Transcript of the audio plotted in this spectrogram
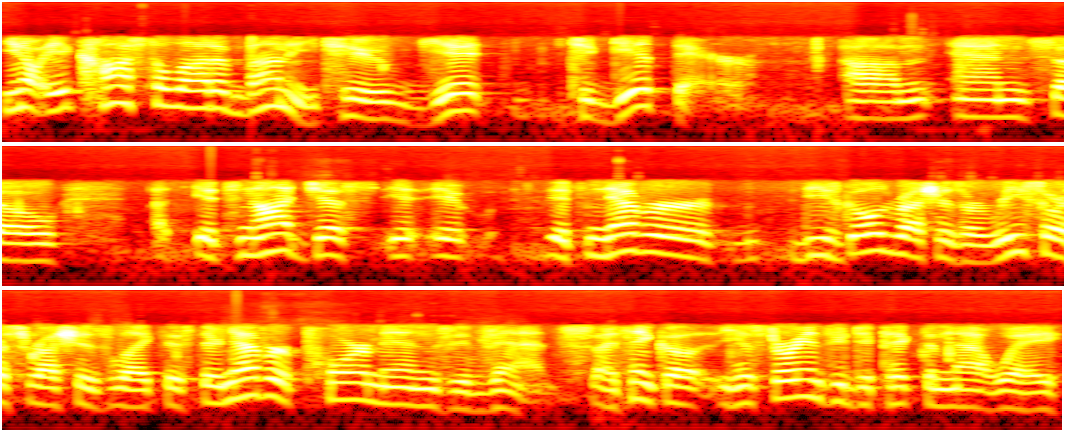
you know, it cost a lot of money to get, to get there. Um, and so uh, it's not just, it, it it's never these gold rushes or resource rushes like this. They're never poor men's events. I think uh, historians who depict them that way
